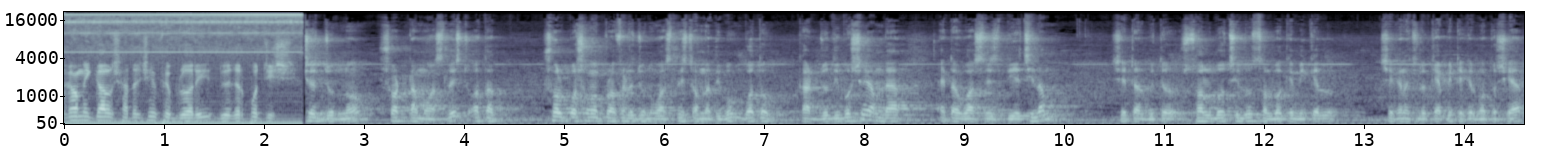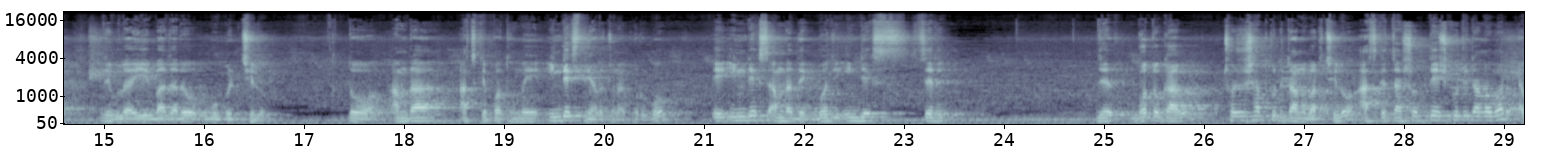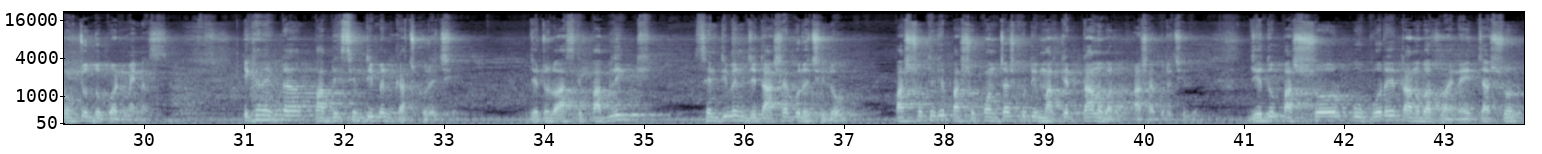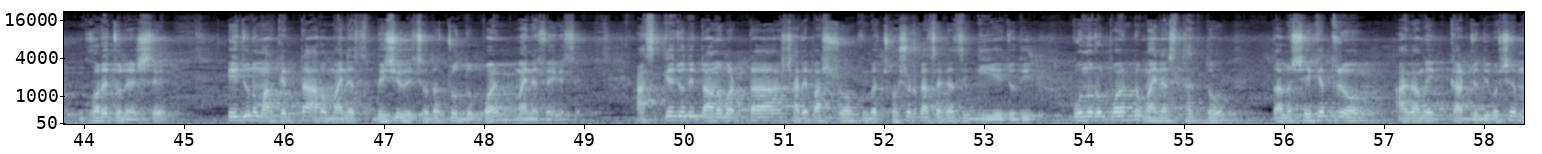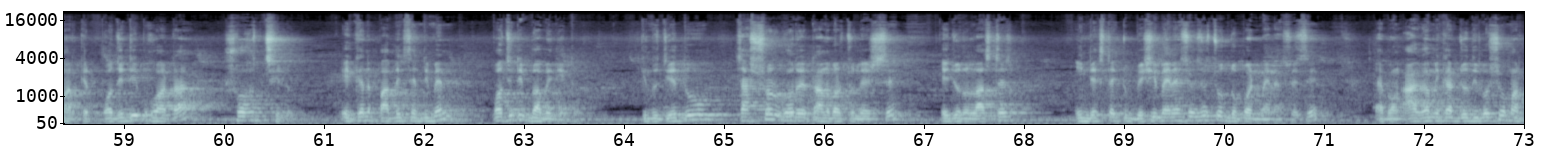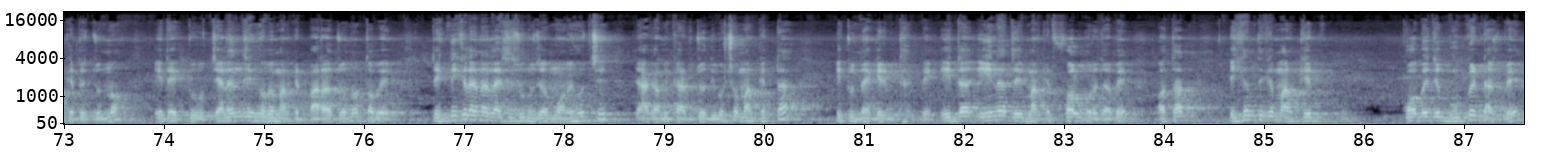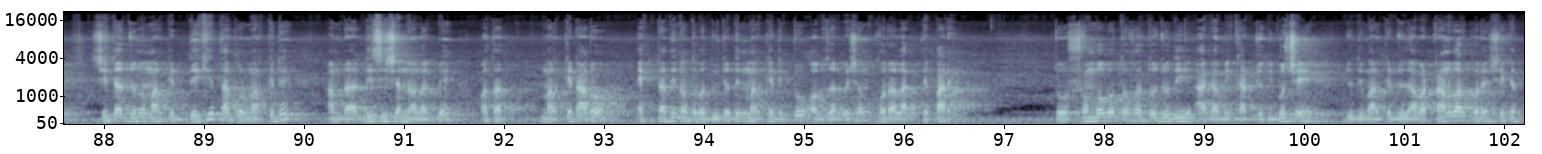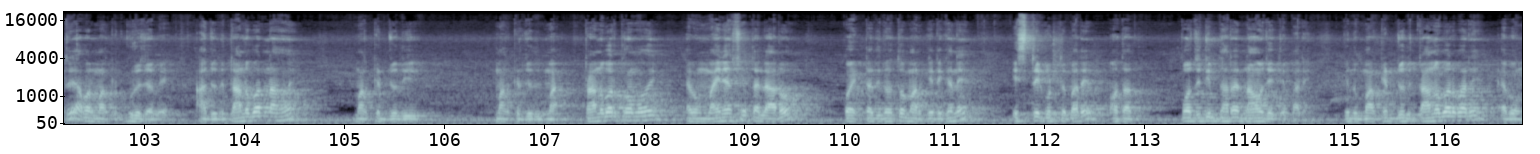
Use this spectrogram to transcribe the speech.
আগামীকাল সাতাশে ফেব্রুয়ারি দুই হাজার পঁচিশ। এর জন্য? শর্ট টার্ম ওয়াচ লিস্ট, অর্থাৎ স্বল্প সময় প্রফিটের জন্য ওয়াচ লিস্ট আমরা দিব। গত কার্য দিবসে আমরা একটা ওয়াচ লিস্ট দিয়েছিলাম। সেটার ভিতর সলভো ছিল সলভো কেমিক্যাল সেখানে ছিল ক্যাপিটেকের মতো শেয়ার যেগুলো এই বাজারেও মুভমেন্ট ছিল। তো আমরা আজকে প্রথমে ইন্ডেক্স নিয়ে আলোচনা করব। এই ইন্ডেক্স আমরা দেখব যে ইন্ডেক্সের যে গতকাল ছশো সাত কোটি টার্নওভার ছিল, আজকে চারশো তেইশ কোটি টার্নওভার এবং চোদ্দ পয়েন্ট মাইনাস এখানে একটা পাবলিক সেন্টিমেন্ট কাজ করেছে, যেটা হলো আজকে পাবলিক সেন্টিমেন্ট যেটা আশা করেছিল, পাঁচশো থেকে পাঁচশো পঞ্চাশ কোটি মার্কেট টার্নওভার আশা করেছিল। যেহেতু পাঁচশোর উপরে টার্নওভার হয় নাই, চারশোর ঘরে চলে এসছে, এই জন্য মার্কেটটা আরও মাইনাস বেশি হয়েছে, অর্থাৎ চোদ্দ পয়েন্ট মাইনাস হয়ে গেছে। আজকে যদি টার্নওভারটা সাড়ে পাঁচশো কিংবা ছশোর কাছাকাছি গিয়ে যদি পনেরো পয়েন্টও মাইনাস থাকতো, তাহলে সেক্ষেত্রেও আগামী কার্য দিবসে মার্কেট পজিটিভ হওয়াটা সহজ ছিল। এখানে পাবলিক সেন্টিমেন্ট পজিটিভভাবে নিত কিন্তু যেহেতু চারশোর ঘরে টার্নওভার চলে এসছে এই জন্য লাস্টের ইন্ডেক্সটা একটু বেশি মাইনাস হয়েছে, চোদ্দ পয়েন্ট মাইনাস হয়েছে। এবং আগামী কার্য দিবসেও মার্কেটের জন্য এটা একটু চ্যালেঞ্জিং হবে মার্কেট বাড়ার জন্য। তবে টেকনিক্যাল অ্যানালাইসিস অনুযায়ী মনে হচ্ছে যে আগামী কার্য দিবসেও মার্কেটটা একটু নেগেটিভ থাকবে। এটা এই না যে মার্কেট ফল করে যাবে, অর্থাৎ এখান থেকে মার্কেট কবে যে মুভমেন্ট আসবে সেটার জন্য মার্কেট দেখে তারপর মার্কেটে আমরা ডিসিশন নেওয়া লাগবে। অর্থাৎ মার্কেট আরও একটা দিন অথবা দুটো দিন মার্কেট একটু অবজারভেশন করা লাগতে পারে। তো সম্ভবত হয়তো যদি আগামী কার্য দিবসে যদি মার্কেট যদি আবার টার্নওভার করে, সেক্ষেত্রে আবার মার্কেট ঘুরে যাবে। আর যদি টার্নওভার না হয়, মার্কেট যদি মার্কেট যদি টার্নওভার কম হয় এবং মাইনাস হয়, তাহলে আরও কয়েকটা দিন হয়তো মার্কেট এখানে স্টে করতে পারে, অর্থাৎ পজিটিভ ধারায় নাও যেতে পারে। কিন্তু মার্কেট যদি টার্নওভার বাড়ে এবং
